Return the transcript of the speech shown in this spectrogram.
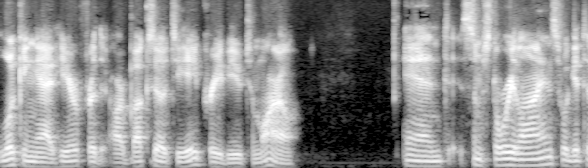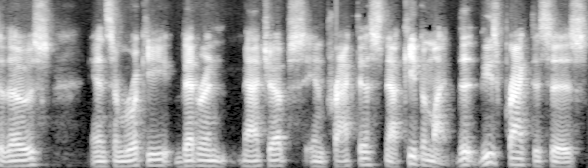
looking at here for the, our Bucks OTA preview tomorrow. And some storylines, we'll get to those, and some rookie veteran matchups in practice. Now, keep in mind, th- these practices,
